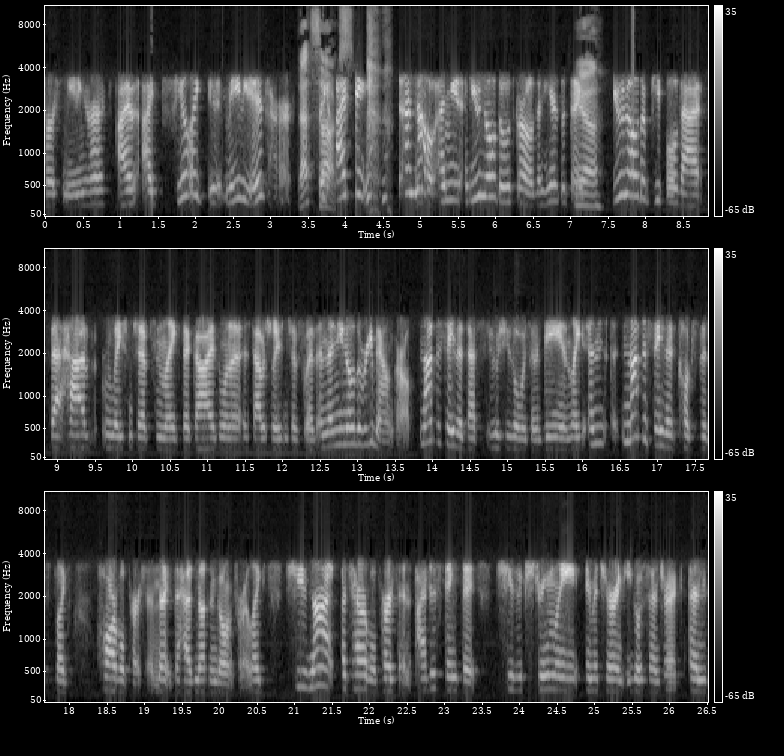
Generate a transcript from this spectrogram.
first meeting her, I I feel like it maybe is her. That sucks. Like, I think no. I mean, you know those girls, and here's the thing. Yeah. You know the people that that have relationships and like that guys want to establish relationships with, and then you know the rebound girl. Not to say that that's who she's always going to be, and like, and not to say that Cook's this like horrible person that, that has nothing going for her. Like she's not a terrible person. I just think that she's extremely immature and egocentric and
